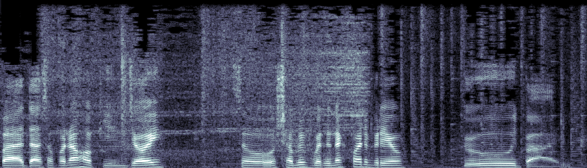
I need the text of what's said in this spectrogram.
But that's all for now. Hope you enjoy. So, shall we to the next part of the video. Goodbye.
